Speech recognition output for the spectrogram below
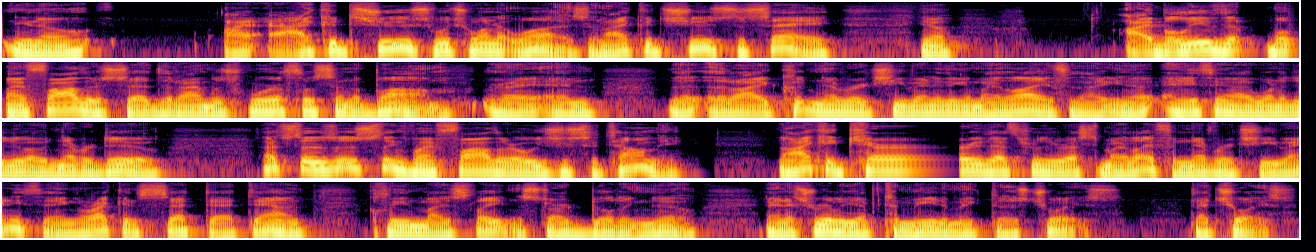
you know, I, I could choose which one it was, and I could choose to say, you know, I believe that what my father said that I was worthless and a bum, right, and that, that I could never achieve anything in my life, and that you know anything I wanted to do I would never do. That's those, those things my father always used to tell me. Now I could carry that through the rest of my life and never achieve anything, or I can set that down, clean my slate, and start building new. And it's really up to me to make those choice, that choice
